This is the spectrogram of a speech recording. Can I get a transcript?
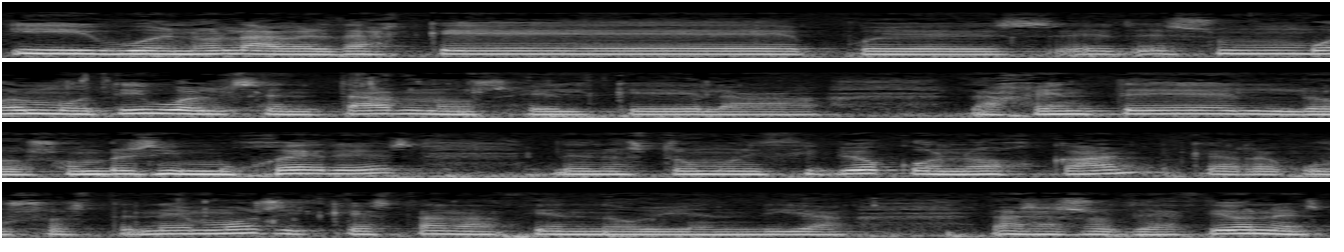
y bueno, la verdad es que pues es un buen motivo el sentarnos, el que la, la gente, los hombres y mujeres de nuestro municipio conozcan qué recursos tenemos y qué están haciendo hoy en día las asociaciones.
